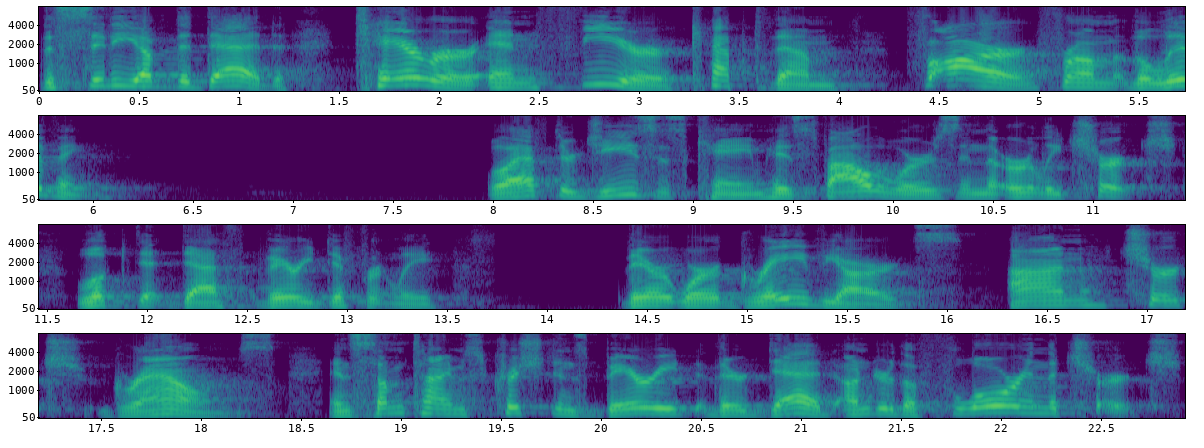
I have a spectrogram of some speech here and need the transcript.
the city of the dead. Terror and fear kept them far from the living. Well, after Jesus came, his followers in the early church looked at death very differently. There were graveyards on church grounds, and sometimes Christians buried their dead under the floor in the church.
